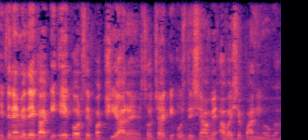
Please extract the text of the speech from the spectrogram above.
इतने में देखा कि एक और से पक्षी आ रहे हैं, सोचा कि उस दिशा में अवश्य पानी होगा।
